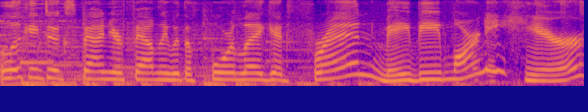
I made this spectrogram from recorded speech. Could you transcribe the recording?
Looking to expand your family with a four-legged friend? Maybe Marnie here.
